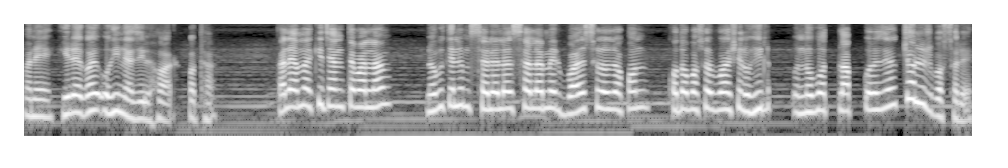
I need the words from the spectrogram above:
মানে হিরেগয় ওহি নাজিল হওয়ার কথা। তাহলে আমরা কি জানতে পারলাম? নবী করিম সাল্লাহ সাল্লামের বয়স ছিল যখন কত বছর বয়সে ওহির নবত লাভ করেছে? চল্লিশ বছরে।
